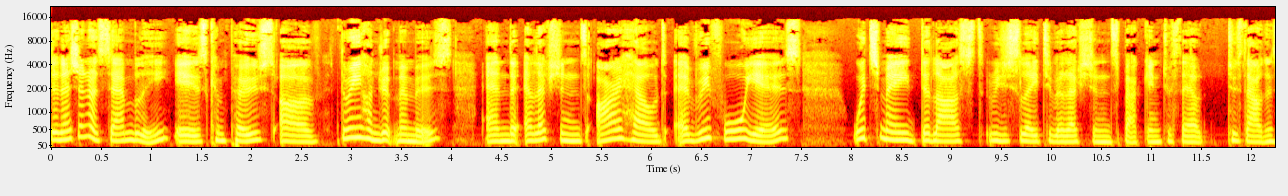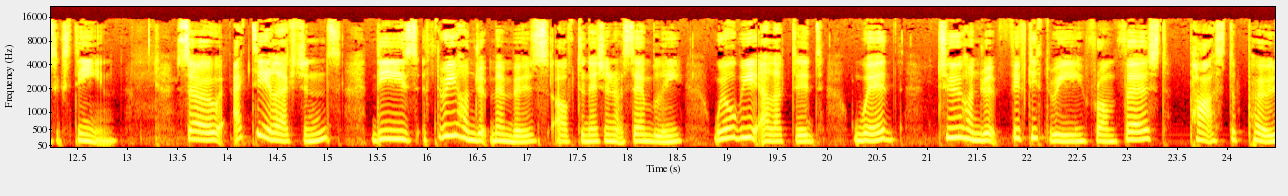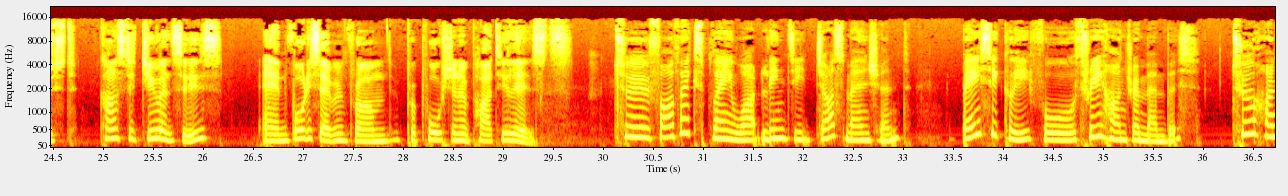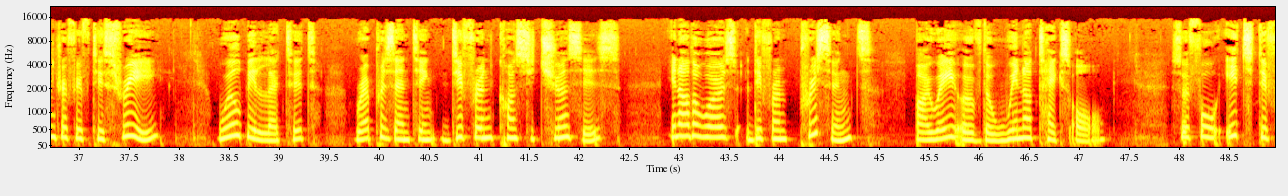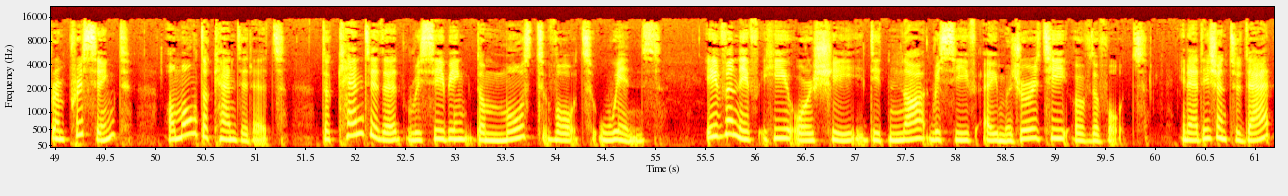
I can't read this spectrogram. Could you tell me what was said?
The National Assembly is composed of 300 members and the elections are held every four years, which made the last legislative elections back in 2016. So at the elections, these 300 members of the National Assembly will be elected with 253 from first past the post constituencies and 47 from proportional party lists. To further explain what Lindsay just mentioned, basically for 300 members, 253 will be elected representing different constituencies, in other words, different precincts, by way of the winner takes all. So for each different precinct, among the candidates, the candidate receiving the most votes wins, even if he or she did not receive a majority of the votes. In addition to that,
